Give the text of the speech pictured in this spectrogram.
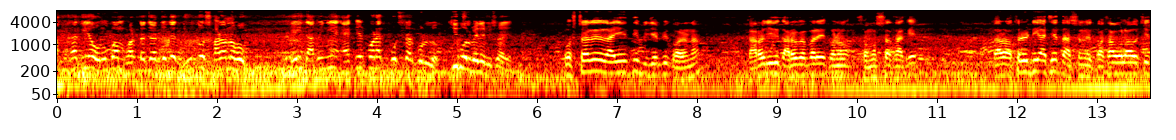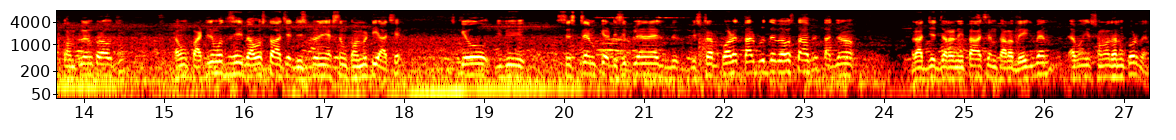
আখ্যা দিয়ে অনুপম ভট্টাচার্যকে দ্রুত সারানো হোক, এই দাবি নিয়ে একের পর এক পোস্টার করল। কি বলবেন এ বিষয়ে? পোস্টারের রাজনীতি বিজেপি করে না। কারও যদি কারও ব্যাপারে কোনো সমস্যা থাকে, তার অথরিটি আছে, তার সঙ্গে কথা বলা উচিত কমপ্লেন করা উচিত। এবং পার্টির মধ্যে সেই ব্যবস্থা আছে ডিসিপ্লিনারি অ্যাকশন কমিটি আছে। কেউ যদি সিস্টেমকে ডিসিপ্লিনে ডিস্টার্ব করে তার বিরুদ্ধে ব্যবস্থা হবে। তার জন্য রাজ্যের যারা নেতা আছেন তারা দেখবেন এবং এর সমাধান করবেন।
